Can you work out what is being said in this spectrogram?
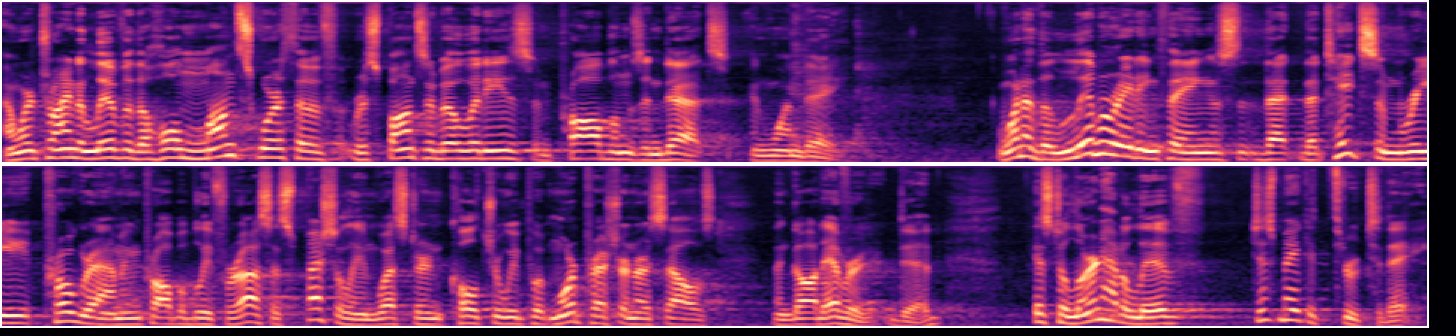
And we're trying to live with a whole month's worth of responsibilities and problems and debts in one day. One of the liberating things that, that takes some reprogramming, probably for us, especially in Western culture, we put more pressure on ourselves than God ever did, is to learn how to live, just make it through today.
